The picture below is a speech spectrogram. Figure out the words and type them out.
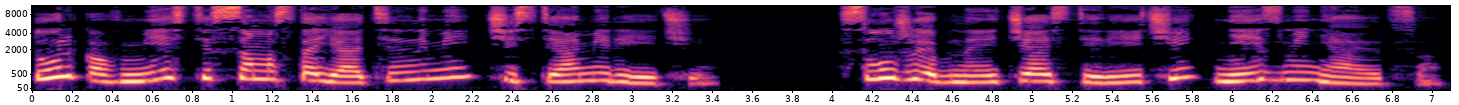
только вместе с самостоятельными частями речи. Служебные части речи не изменяются.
